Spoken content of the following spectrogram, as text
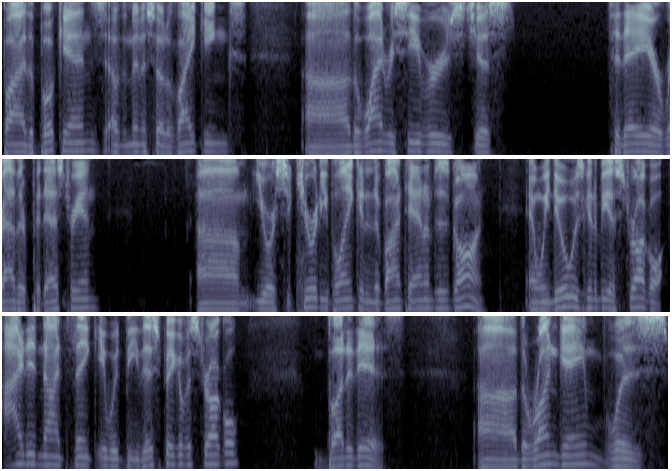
by the bookends of the Minnesota Vikings. Uh, the wide receivers just today are rather pedestrian. Um, your security blanket in Davante Adams is gone and we knew it was going to be a struggle. I did not think it would be this big of a struggle, but it is. Uh, the run game was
